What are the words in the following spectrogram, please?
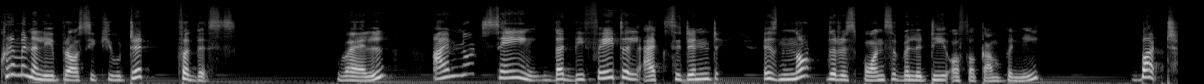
criminally prosecuted for this. Well, I'm not saying that the fatal accident is not the responsibility of a company, but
